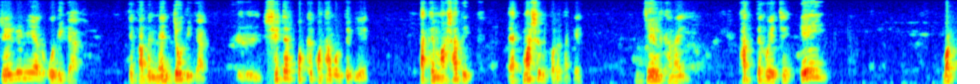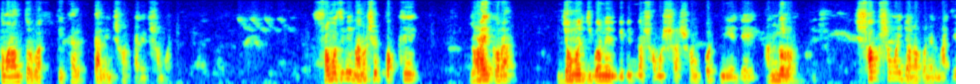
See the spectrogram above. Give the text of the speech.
ট্রেড ইউনিয়ন অধিকার, যে তাদের ন্যায্য অধিকার, সেটার পক্ষে কথা বলতে গিয়ে তাকে মাসাধিক এক মাসের উপরে তাকে জেলখানায় থাকতে হয়েছে। এই বর্তমান অন্তর্বর্তীকালীন সরকারের সময়। শ্রমজীবী মানুষের পক্ষে লড়াই করা, জনজীবনের বিভিন্ন সমস্যা, সংকট নিয়ে যে আন্দোলন সব সময় জনগণের মাঝে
